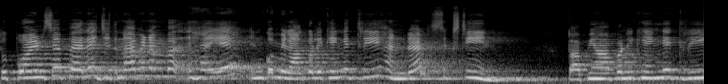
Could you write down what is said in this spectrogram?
तो पॉइंट से पहले जितना भी नंबर है ये, इनको मिलाकर लिखेंगे थ्री हंड्रेड सिक्सटीन तो आप यहाँ पर लिखेंगे थ्री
